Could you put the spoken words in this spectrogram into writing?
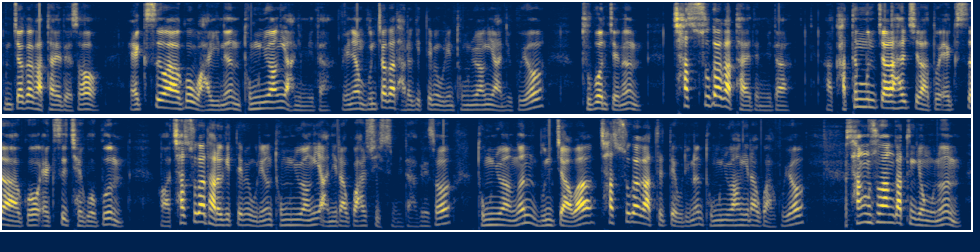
문자가 같아야 돼서 x하고 y는 동류항이 아닙니다. 왜냐하면 문자가 다르기 때문에 우리는 동류항이 아니고요. 두 번째는 차수가 같아야 됩니다. 아, 같은 문자라 할지라도 x하고 x제곱은 어, 차수가 다르기 때문에 우리는 동류항이 아니라고 할 수 있습니다. 그래서 동류항은 문자와 차수가 같을 때 우리는 동류항이라고 하고요. 상수항 같은 경우는 어,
